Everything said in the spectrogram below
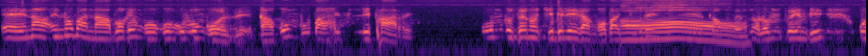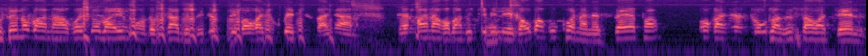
ina inoba nabo ke ngoku ubungozi ngakumbi uba islippery umntu usenotyibilika ngoba eh, xa Oh. kusenziwa lo mcimbi usenoba nako into yoba ingqondo mhlawumbi zithi siba okanye kube dizanyana. Then banako abantu utyibilika uba kukhona nesepha okanye ezinto kuthiwa zii-shower gels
